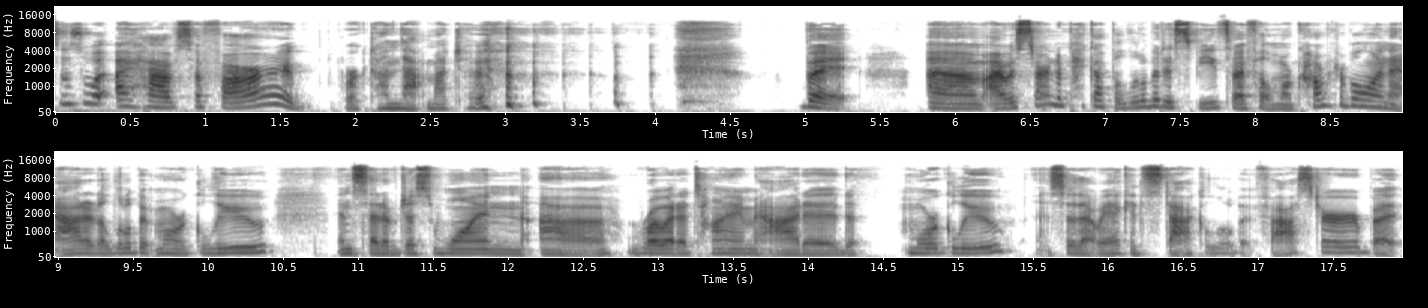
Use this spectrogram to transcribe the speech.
this is what I have so far. I worked on that much of it. but um, I was starting to pick up a little bit of speed, so I felt more comfortable and I added a little bit more glue instead of just one uh, row at a time. I added more glue so that way I could stack a little bit faster. But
